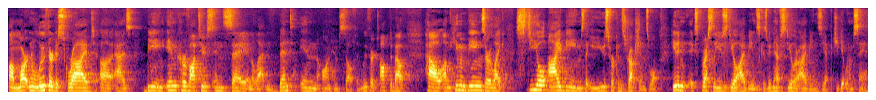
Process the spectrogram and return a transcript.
um, Martin Luther described uh, as being incurvatus in se in the Latin, bent in on himself. And Luther talked about how um, human beings are like steel I beams that you use for constructions. Well, he didn't expressly use steel I beams because we didn't have steel or I beams yet, but you get what I'm saying.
